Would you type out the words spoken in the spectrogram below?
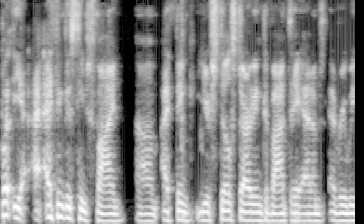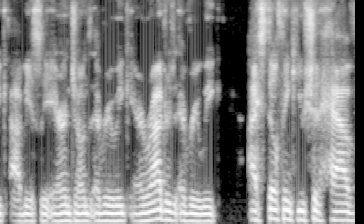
but yeah, I, I, think this team's fine. Um, I think you're still starting Davante Adams every week, obviously Aaron Jones every week, Aaron Rodgers every week. I still think you should have.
